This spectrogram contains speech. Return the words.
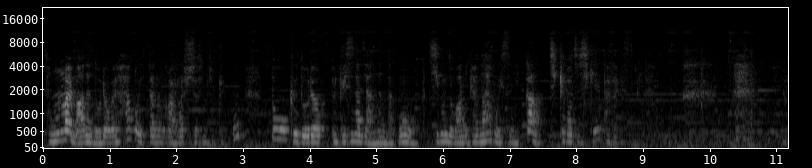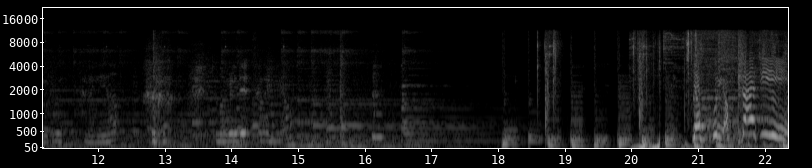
정말 많은 노력을 하고 있다는 걸 알아주셨으면 좋겠고 또 그 노력은 배신하지 않는다고 지금도 많이 변화하고 있으니까 지켜봐 주시길 바라겠습니다. 여러분 사랑해요. 너블리들 사랑해요. 옆구리 옆까지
